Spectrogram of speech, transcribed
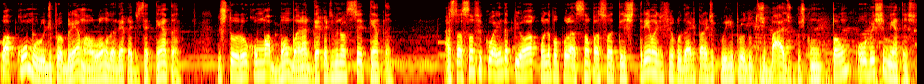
O acúmulo de problema ao longo da década de 70 estourou como uma bomba na década de 1980. A situação ficou ainda pior quando a população passou a ter extrema dificuldade para adquirir produtos básicos como pão ou vestimentas.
